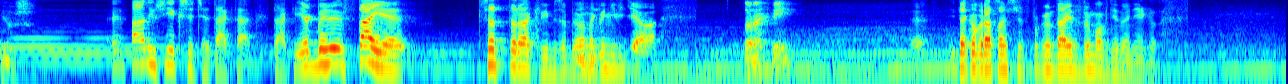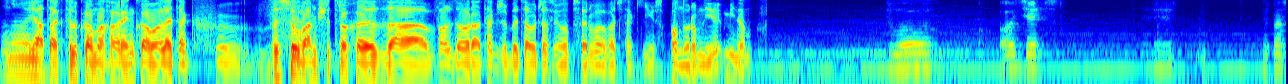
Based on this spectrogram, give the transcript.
Już. E, Pan już nie krzyczy, tak, tak, tak. Jakby wstaje przed Torakrim, żeby ona Mhm. go nie widziała. Tora Kri? E, I tak obracam się, spoglądając wymownie na niego. No ja tak tylko macham ręką, ale tak y, wysuwam się trochę za Waldora, tak żeby cały czas ją obserwować takim z ponurą mi- miną. Bo ojciec e, was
